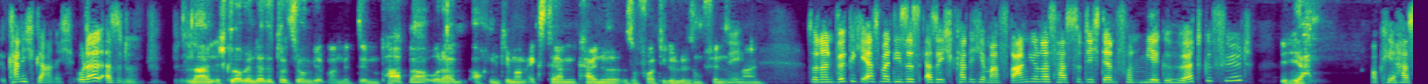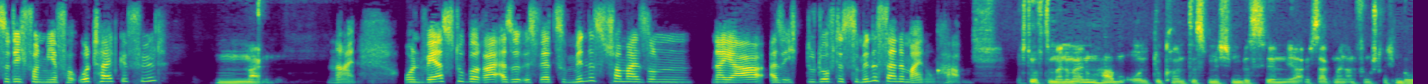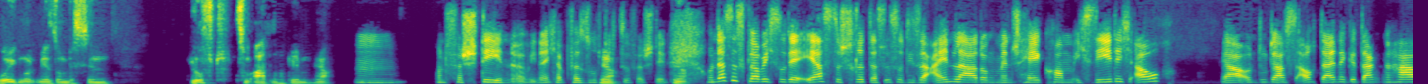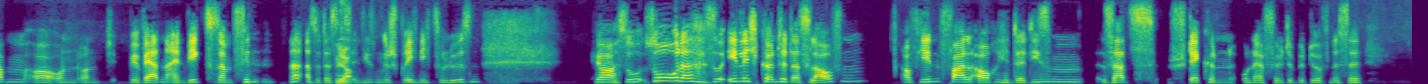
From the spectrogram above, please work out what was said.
Kann ich gar nicht, oder? Also du, Nein, ich glaube, in der Situation wird man mit dem Partner oder auch mit jemandem externen keine sofortige Lösung finden. Nee. Nein. Sondern wirklich erstmal dieses, also ich kann dich ja mal fragen, Jonas, hast du dich denn von mir gehört gefühlt? Ja. Okay, hast du dich von mir verurteilt gefühlt? Nein. Nein. Und wärst du bereit, also es wäre zumindest schon mal so ein, naja, also ich, du durftest zumindest deine Meinung haben. Ich durfte meine Meinung haben und du konntest mich ein bisschen, ja, ich sag mal in Anführungsstrichen, beruhigen und mir so ein bisschen Luft zum Atmen geben, ja. Mhm. Und verstehen irgendwie, ne? Ich habe versucht, ja. dich zu verstehen. Ja. Und das ist, glaube ich, so der erste Schritt. Das ist so diese Einladung, Mensch, hey, komm, ich sehe dich auch. Ja, und du darfst auch deine Gedanken haben äh, und, und wir werden einen Weg zusammen finden. Ne? Also das ja. ist in diesem Gespräch nicht zu lösen. Ja, so, so oder so ähnlich könnte das laufen. Auf jeden Fall auch hinter diesem Satz stecken unerfüllte Bedürfnisse,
